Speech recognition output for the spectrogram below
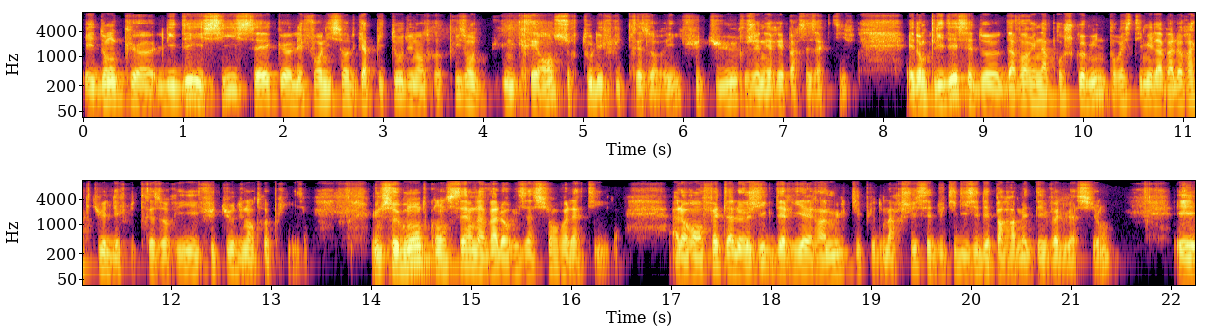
Et donc, euh, l'idée ici, c'est que les fournisseurs de capitaux d'une entreprise ont une créance sur tous les flux de trésorerie futurs générés par ces actifs. Et donc, l'idée, c'est d'avoir une approche commune pour estimer la valeur actuelle des flux de trésorerie et futurs d'une entreprise. Une seconde concerne la valorisation relative. Alors, en fait, la logique derrière un multiple de marché, c'est d'utiliser des paramètres d'évaluation et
